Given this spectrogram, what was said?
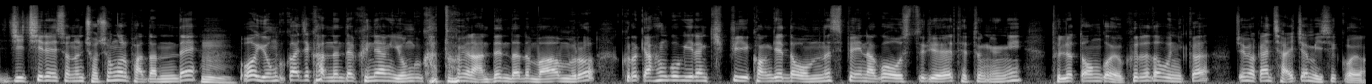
G7에서는 초청을 받았는데 음. 어 영국까지 갔는데 그냥 영국 갔다 오면 안 된다는 마음으로 그렇게 한국이랑 깊이 관계도 없는 스페인하고 오스트리아의 대통령이 들렸다 온 거예요. 그러다 보니까 좀 약간 차이점이 있을 거예요.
